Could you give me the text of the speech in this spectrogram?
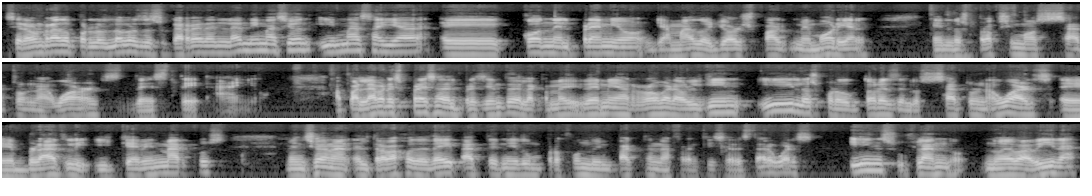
será honrado por los logros de su carrera en la animación y más allá eh, con el premio llamado George Park Memorial en los próximos Saturn Awards de este año. A palabra expresa del presidente de la Academia, Robert Holguín, y los productores de los Saturn Awards, eh, Bradley y Kevin Marcus, mencionan, el trabajo de Dave ha tenido un profundo impacto en la franquicia de Star Wars, insuflando nueva vida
